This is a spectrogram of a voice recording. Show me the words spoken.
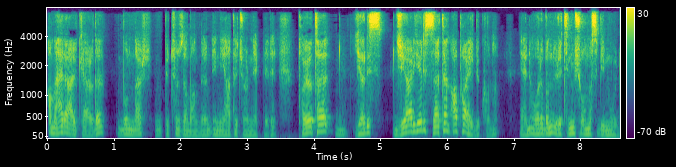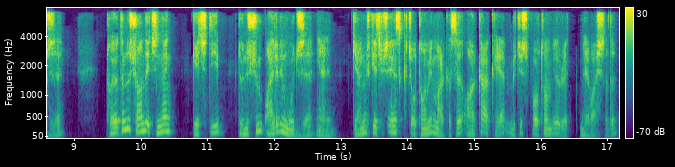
Ama her halükarda bunlar bütün zamanların en iyi Hateç örnekleri. Toyota Yaris, GR Yaris zaten apayrı bir konu. Yani o arabanın üretilmiş olması bir mucize. Toyota'nın şu anda içinden geçtiği dönüşüm ayrı bir mucize. Yani gelmiş geçmiş en sıkıcı otomobil markası arka arkaya müthiş spor otomobil üretmeye başladı.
